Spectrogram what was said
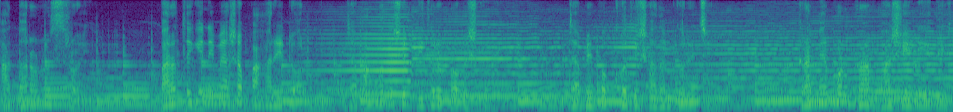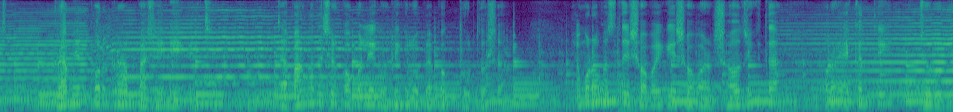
হাত বাড়ানোর শ্রয় ভারত থেকে নেমে আসা পাহাড়ি ডল যা বাংলাদেশের ভিতরে প্রবেশ করে, যা ব্যাপক ক্ষতি সাধন করেছে। গ্রামের পর গ্রাম ভাসিয়ে নিয়ে দিয়েছে গ্রামের পর গ্রাম ভাসিয়ে নিয়ে গেছে, যা বাংলাদেশের কপালে ঘটে গেল ব্যাপক দুর্দশা। এমন অবস্থায় সবাইকে সবার সহযোগিতা করা একান্তই জরুরি।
